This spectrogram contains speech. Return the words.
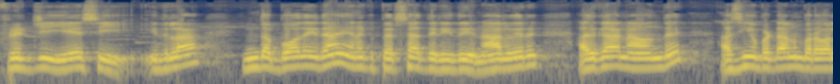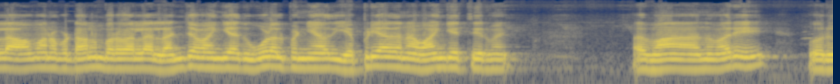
ஃப்ரிட்ஜு ஏசி இதெல்லாம் இந்த போதை தான் எனக்கு பெருசாக தெரியுது. நாலு பேர் அதுக்காக நான் வந்து அசிங்கப்பட்டாலும் பரவாயில்ல அவமானப்பட்டாலும் பரவாயில்ல லஞ்சம் வாங்கியாவது ஊழல் பண்ணியாவது எப்படியாவது நான் வாங்கியே தீருவேன். அது மா அந்த மாதிரி ஒரு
